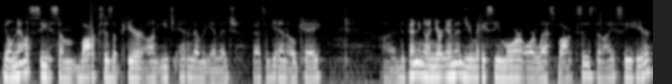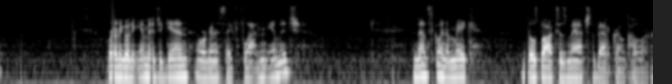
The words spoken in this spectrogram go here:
you'll now see some boxes appear on each end of the image. That's again okay. Uh, depending on your image you may see more or less boxes than I see here we're going to go to image again and we're going to say flatten image and that's going to make those boxes match the background color.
